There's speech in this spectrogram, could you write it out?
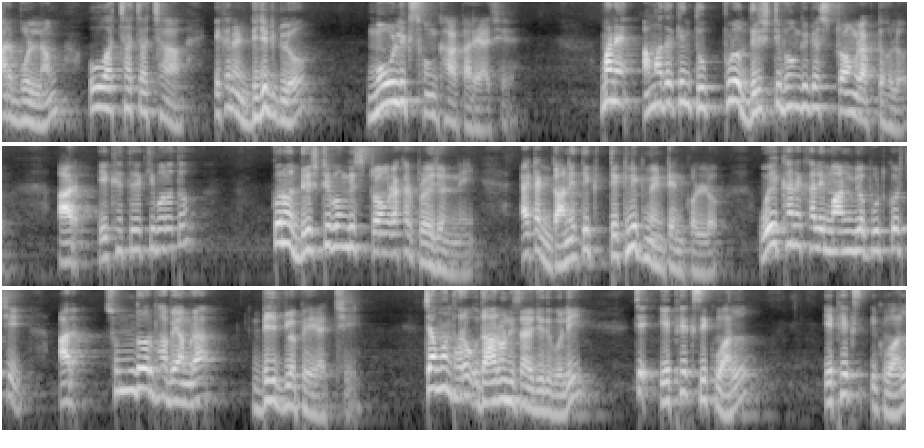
আর বললাম, ও আচ্ছা আচ্ছা আচ্ছা এখানে ডিজিটগুলো মৌলিক সংখ্যা আকারে আছে। মানে আমাদের কিন্তু পুরো দৃষ্টিভঙ্গিকে স্ট্রং রাখতে হলো। আর এক্ষেত্রে কি বলতো? কোনো দৃষ্টিভঙ্গি স্ট্রং রাখার প্রয়োজন নেই। একটা গাণিতিক টেকনিক মেনটেন করল। ওইখানে খালি মানগুলো পুট করছি আর সুন্দরভাবে আমরা ডিজিটগুলো পেয়ে যাচ্ছি। যেমন ধরো উদাহরণ হিসাবে যদি বলি যে f x equal f x equal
